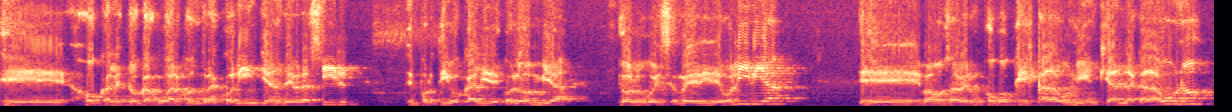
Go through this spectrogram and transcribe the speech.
Eh, a Boca le toca jugar contra Corinthians de Brasil, Deportivo Cali de Colombia y Always Ready de Bolivia. Eh, vamos a ver un poco qué es cada uno y en qué anda cada uno.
